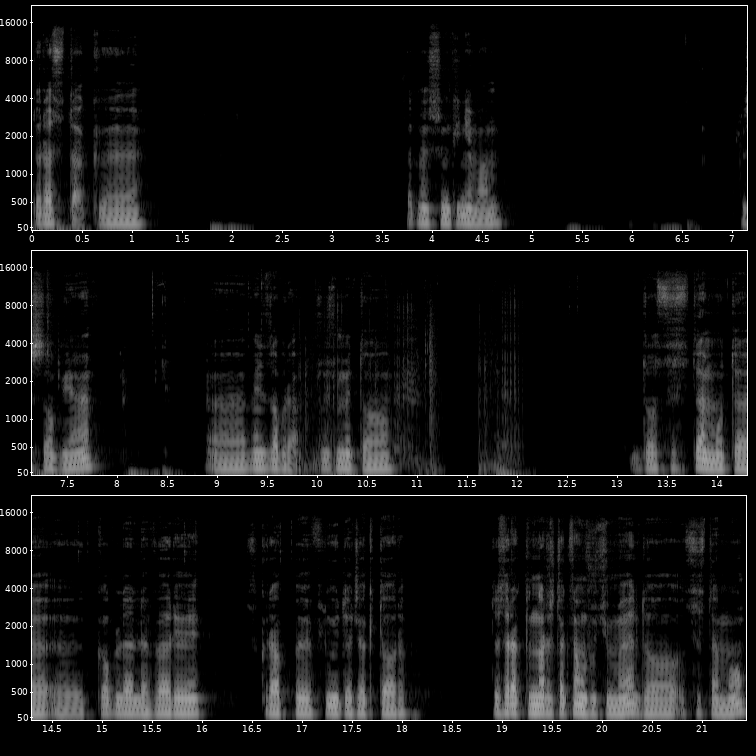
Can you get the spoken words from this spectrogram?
Teraz tak. e, Żadnej szynki nie mam przy sobie. E, Więc dobra, wrzućmy to do systemu. Te e, koble, lewery, skrapy, fluid ejector. Tesseract na razie tak samo wrzucimy do systemu.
